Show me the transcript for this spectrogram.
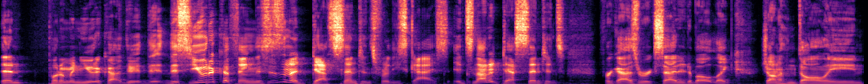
then put him in Utica. Dude, this Utica thing, this isn't a death sentence for these guys. It's not a death sentence for guys who are excited about like Jonathan Dahlen,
